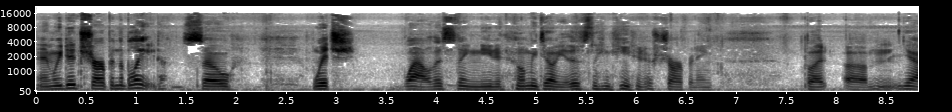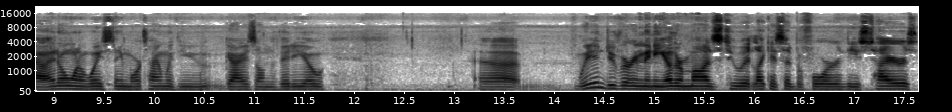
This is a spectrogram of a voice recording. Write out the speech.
And we did sharpen the blade. So, which, wow, this thing needed, let me tell you, this thing needed a sharpening. But, um, yeah, I don't want to waste any more time with you guys on the video. Uh, we didn't do very many other mods to it. Like I said before, these tires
